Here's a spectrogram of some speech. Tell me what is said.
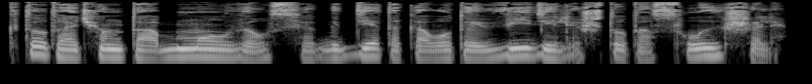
кто-то о чем то обмолвился, где-то кого-то видели, что-то слышали.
